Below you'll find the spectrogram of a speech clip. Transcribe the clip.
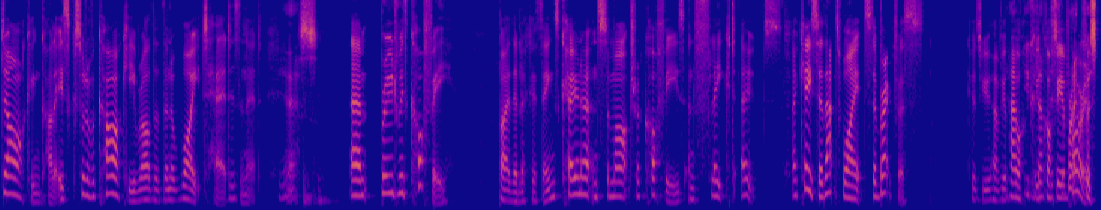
dark in colour. It's sort of a khaki rather than a white head, isn't it? Yes. Um, brewed with coffee, by the look of things. Kona and Sumatra coffees and flaked oats. Okay, so that's why it's a breakfast because you have your, Have, co- you could your have coffee this and for porridge. breakfast.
